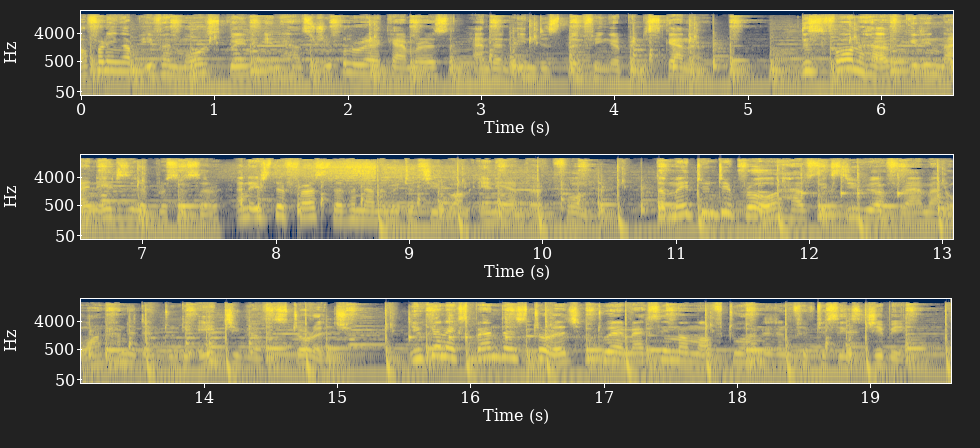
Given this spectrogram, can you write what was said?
offering up even more screen-enhanced triple rear cameras and an in-display fingerprint scanner. This phone has Kirin 980 processor and it's the first 7nm chip on any Android phone. The Mate 20 Pro has 6GB of RAM and 128GB of storage. You can expand the storage to a maximum of 256GB.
